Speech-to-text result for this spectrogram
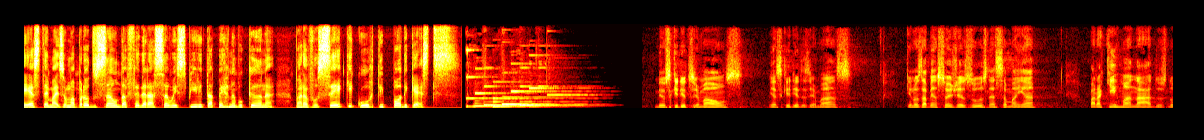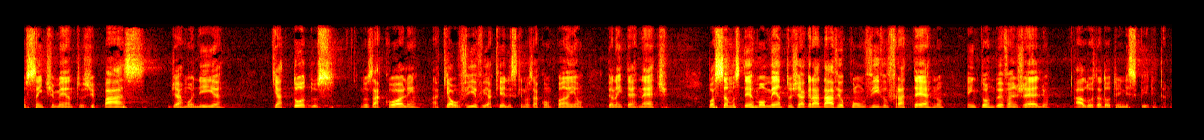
Esta é mais uma produção da Federação Espírita Pernambucana, para você que curte podcasts. Meus queridos irmãos, minhas queridas irmãs, que nos abençoe Jesus nessa manhã, para que, irmanados nos sentimentos de paz, de harmonia, que a todos nos acolhem, aqui ao vivo e aqueles que nos acompanham pela internet, possamos ter momentos de agradável convívio fraterno em torno do Evangelho à luz da doutrina espírita.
